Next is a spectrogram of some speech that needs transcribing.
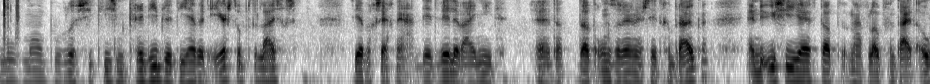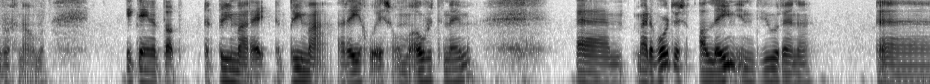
Mouvement pour le Cyclisme Crédible, die hebben het eerst op de lijst gezet. Die hebben gezegd, nou ja, dit willen wij niet, eh, dat, dat onze renners dit gebruiken. En de UCI heeft dat na verloop van tijd overgenomen. Ik denk dat dat een prima, een prima regel is om over te nemen. Ehm, maar er wordt dus alleen in het wielrennen, eh,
